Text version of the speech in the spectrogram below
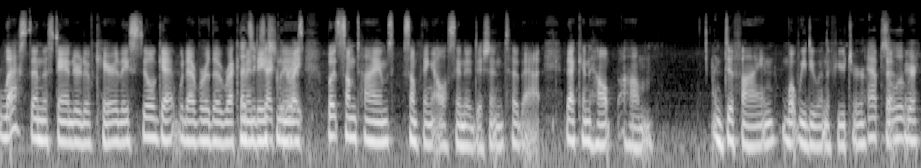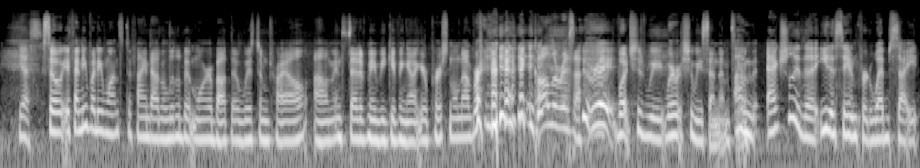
less than the standard of care. They still get whatever the recommendation exactly is, right. but sometimes something else in addition to that that can help um, define what we do in the future. Absolutely. Yes. So, if anybody wants to find out a little bit more about the wisdom trial, um, instead of maybe giving out your personal number, call Larissa. Right. What should we? Where should we send them to? Um, actually, the Edith Sanford website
